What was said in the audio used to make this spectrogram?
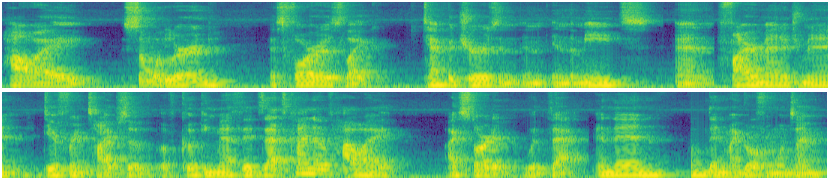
how I somewhat learned as far as like temperatures in, in, in the meats and fire management, different types of, of cooking methods. That's kind of how I I started with that. And then then my girlfriend one time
